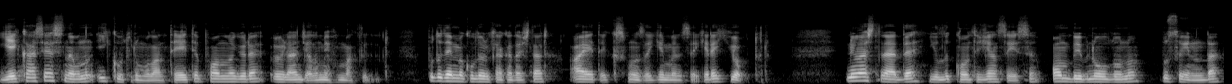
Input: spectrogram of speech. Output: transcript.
YKS sınavının ilk oturumu olan TYT puanına göre öğrenci alımı yapılmaktadır. Bu da demek oluyor ki arkadaşlar AYT kısmınıza girmenize gerek yoktur. Üniversitelerde yıllık kontenjan sayısı 11 bin olduğunu, bu sayının da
